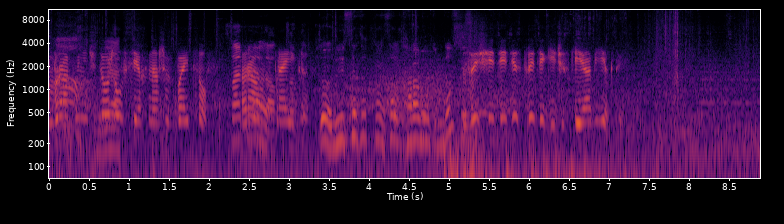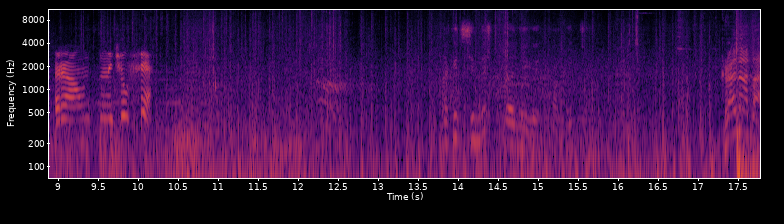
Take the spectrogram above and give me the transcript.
Враг уничтожил всех наших бойцов. Раунд проигран. Да. Защитите стратегические объекты. Раунд начался. Ракет 75 туда неге. Граната!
